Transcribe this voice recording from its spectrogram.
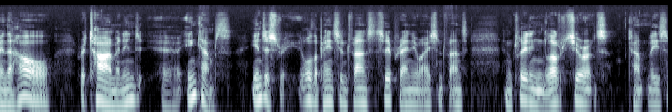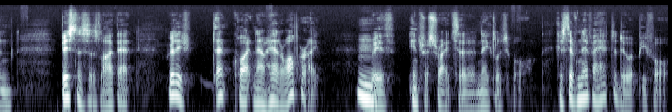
mean, the whole retirement in, uh, incomes industry, all the pension funds and superannuation funds, including a lot of insurance companies and businesses like that, really don't quite know how to operate Hmm. with interest rates that are negligible because they've never had to do it before.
